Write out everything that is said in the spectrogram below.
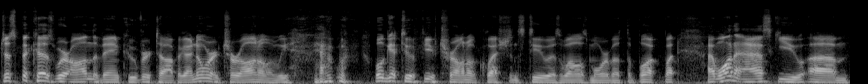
Just because we're on the Vancouver topic, I know we're in Toronto, and we have, we'll get to a few Toronto questions too, as well as more about the book. But I want to ask you, um,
